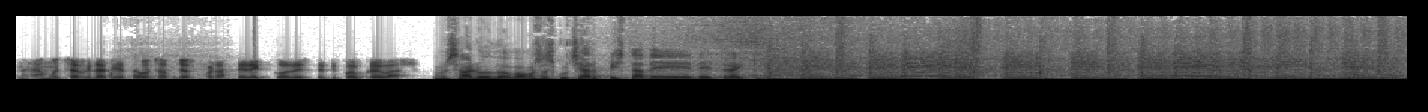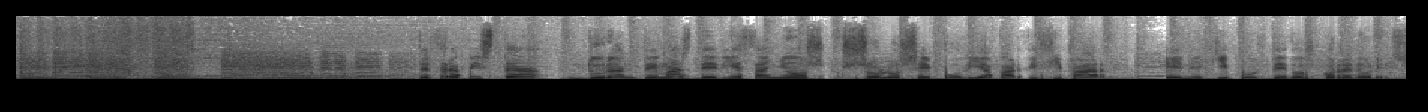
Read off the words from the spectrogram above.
Nada, muchas gracias a vosotros por hacer eco de este tipo de pruebas. Un saludo. Vamos a escuchar pista de, de trekking. Tercera pista, durante más de 10 años solo se podía participar en equipos de dos corredores.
